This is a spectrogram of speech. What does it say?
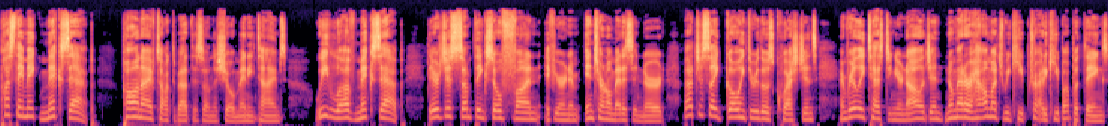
Plus, they make MKSAP, Paul and I have talked about this on the show many times. We love MKSAP. There's just something so fun if you're an internal medicine nerd about just like going through those questions and really testing your knowledge. And no matter how much we keep try to keep up with things,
